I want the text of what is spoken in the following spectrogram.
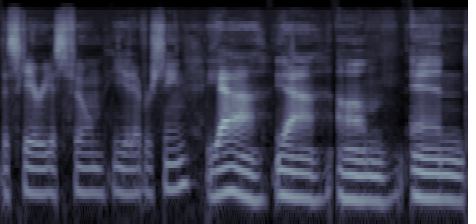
the scariest film he had ever seen. Yeah, yeah. Um, and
